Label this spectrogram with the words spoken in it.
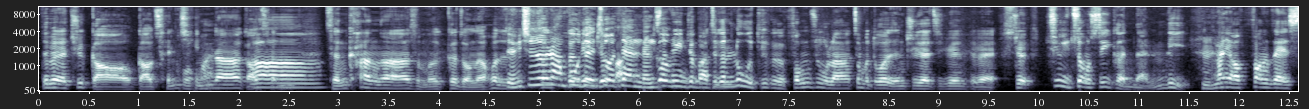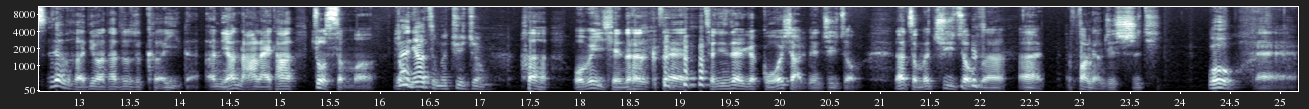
对不对？去搞搞陈情啊，搞哦陈陈抗啊，什么各种的，或者等于是说让部队作战能够甚至你就把这个路这个封住了，这么多人聚在这边，对不对？所以聚众是一个能力，嗯它要放在任何地方，它都是可以的。呃，你要拿来它做什么？那你要怎么聚众？我们以前呢，在曾经在一个国小里面聚众，那怎么聚众呢？呃，放两具尸体，哦，哎，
